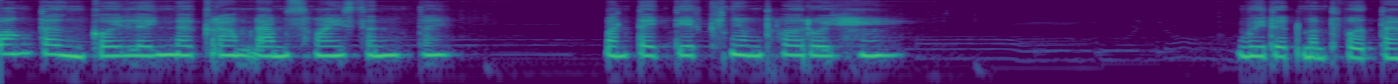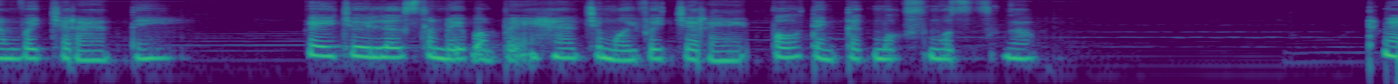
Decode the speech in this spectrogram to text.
បងទៅអង្គុយលេងនៅក្រោមដើមស្វាយសិនទៅបន្តិចទៀតខ្ញុំធ្វើរួចហើយវិរិទ្ធមិនធ្វើតាមវិជ្ជរាទេគេជួយលើកសម្លៀកបំពាក់ហាលជាមួយវិជ្ជរាពោលទាំងទឹកមុខស្ងួតស្ងប់ថ្ងៃ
